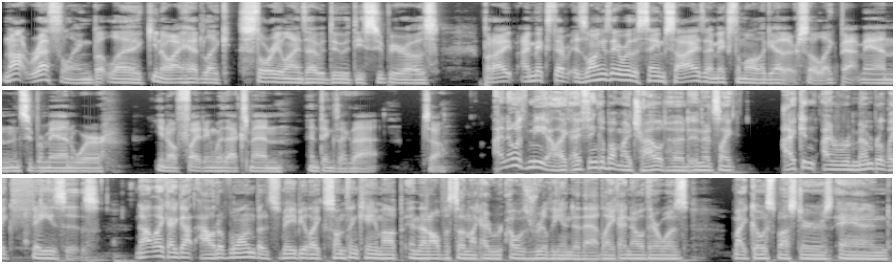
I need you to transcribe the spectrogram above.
not wrestling, but like you know I had like storylines I would do with these superheroes. But I, I mixed every, as long as they were the same size, I mixed them all together. So like Batman and Superman were, you know, fighting with X Men and things like that. So I know with me, like I think about my childhood, and it's like I can I remember like phases. Not like I got out of one, but it's maybe like something came up, and then all of a sudden, like I, I was really into that. Like I know there was my Ghostbusters and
